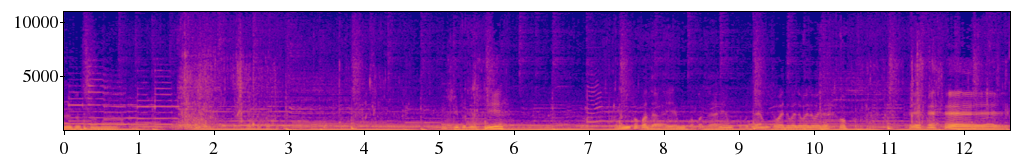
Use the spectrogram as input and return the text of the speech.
это самое? Подожди, подожди. Не попадаем, не попадаем, попадаем. Давай, давай, давай, давай, давай. Оп. Хе-хе-хе.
